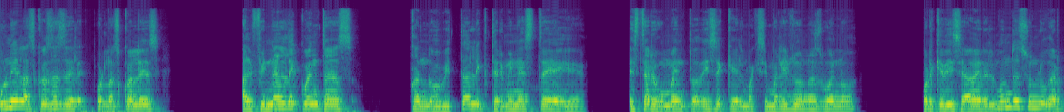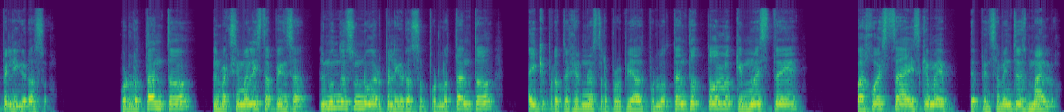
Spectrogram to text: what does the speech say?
una de las cosas de- por las cuales, al final de cuentas, cuando Vitalik termina este, este argumento, dice que el maximalismo no es bueno, porque dice, a ver, el mundo es un lugar peligroso. Por lo tanto, el maximalista piensa, el mundo es un lugar peligroso, por lo tanto, hay que proteger nuestra propiedad. Por lo tanto, todo lo que no esté bajo este esquema de, pensamiento es malo.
